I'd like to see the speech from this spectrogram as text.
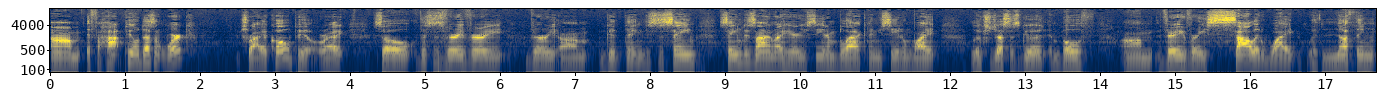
um, if a hot peel doesn't work try a cold peel right so this is very very very um, good thing. This is the same same design right here. You see it in black then you see it in white. Looks just as good in both. Um, very very solid white with nothing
